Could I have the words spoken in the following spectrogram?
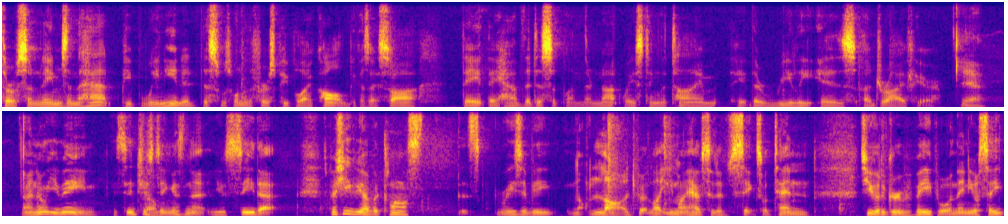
throw some names in the hat, people we needed, this was one of the first people I called because I saw they, they have the discipline. They're not wasting the time. They, there really is a drive here. yeah, I know what you mean. It's interesting, isn't it? You see that, especially if you have a class that's reasonably not large, but like you might have sort of six or ten. So you've got a group of people, and then you'll say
